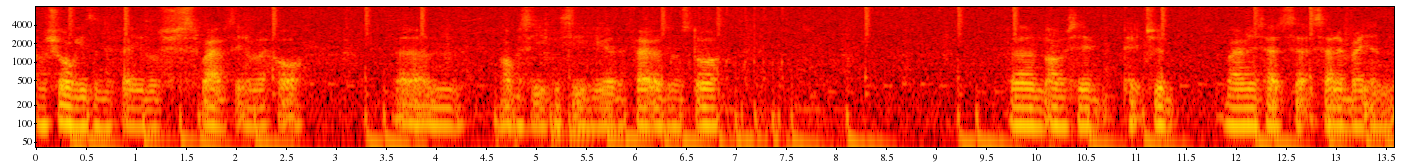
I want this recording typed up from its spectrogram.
I'm sure he's in the FaZe of swear I've seen him before. Um, obviously, you can see here the photos and stuff. Um, obviously, picture wearing his headset celebrating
